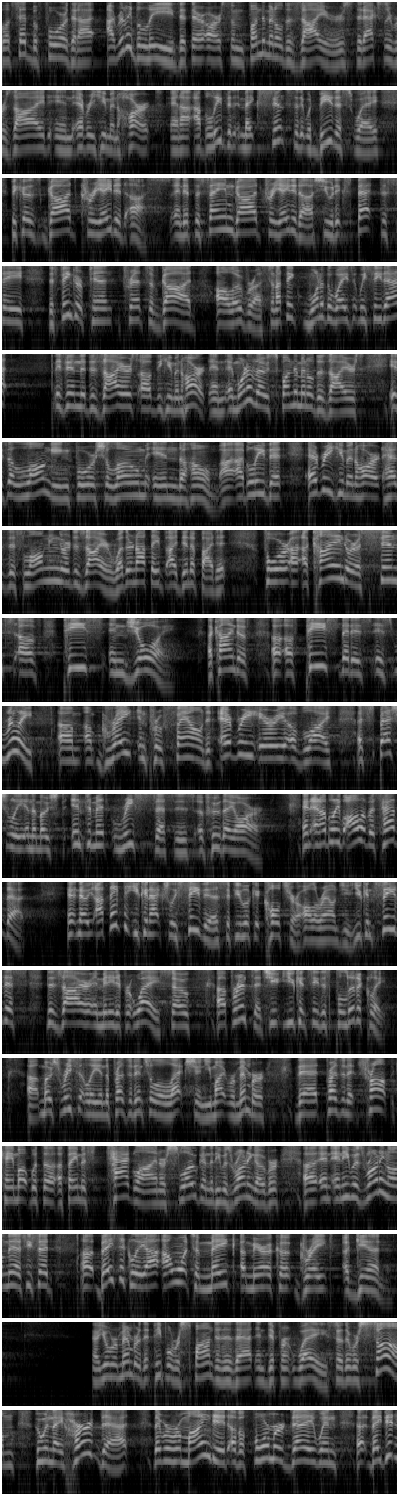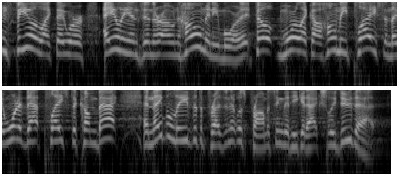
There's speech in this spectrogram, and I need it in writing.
Well, I've said before that I, I really believe that there are some fundamental desires that actually reside in every human heart. And I, I, believe that it makes sense that it would be this way because God created us. And if the same God created us, you would expect to see the fingerprints of God all over us. And I think one of the ways that we see that is in the desires of the human heart. And, and one of those fundamental desires is a longing for shalom in the home. I, I believe that every human heart has this longing or desire, whether or not they've identified it, for a, a kind or a sense of peace and joy a kind of, uh, of peace that is, is really um, um, great and profound in every area of life, especially in the most intimate recesses of who they are. And, and I believe all of us have that. Now, I think that you can actually see this if you look at culture all around you. You can see this desire in many different ways. So, uh, for instance, you, you can see this politically. Uh, most recently, in the presidential election, you might remember that President Trump came up with a, a famous tagline or slogan that he was running over. Uh, and, and, he was running on this. He said, uh, basically, I, I want to make America great again. Now, you'll remember that people responded to that in different ways. So, there were some who, when they heard that, they were reminded of a former day when uh, they didn't feel like they were aliens in their own home anymore. It felt more like a homey place, and they wanted that place to come back. And they believed that the president was promising that he could actually do that.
